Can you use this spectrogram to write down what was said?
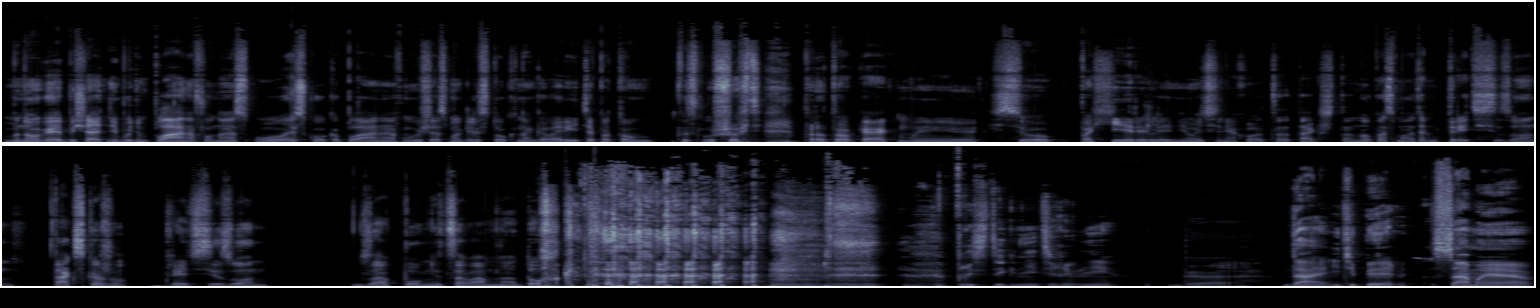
Многое обещать не будем. Планов у нас, ой, сколько планов, мы сейчас могли столько наговорить, а потом выслушивать про то, как мы все похерили, не очень охота. Так что, ну, посмотрим. Третий сезон, так скажу, третий сезон запомнится вам надолго. Пристегните ремни. Да. Да, и теперь самое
